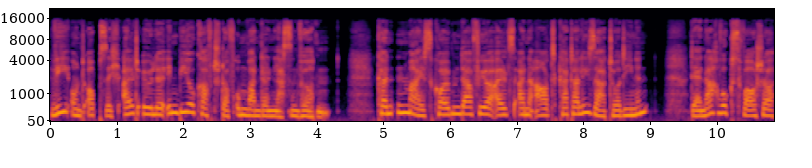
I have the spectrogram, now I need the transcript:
wie und ob sich Altöle in Biokraftstoff umwandeln lassen würden. Könnten Maiskolben dafür als eine Art Katalysator dienen? Der Nachwuchsforscher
